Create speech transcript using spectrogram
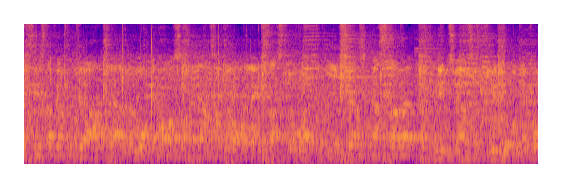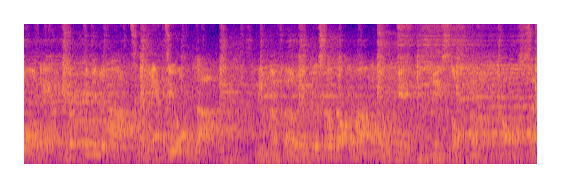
den sista 50 där Robin Hansson är den som drar det längsta strået, blir svensk mästare och nytt svenskt juniorrekord. 1.44.38. Vinner före Gustav Dahlman och Kristoffer Karlsson.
